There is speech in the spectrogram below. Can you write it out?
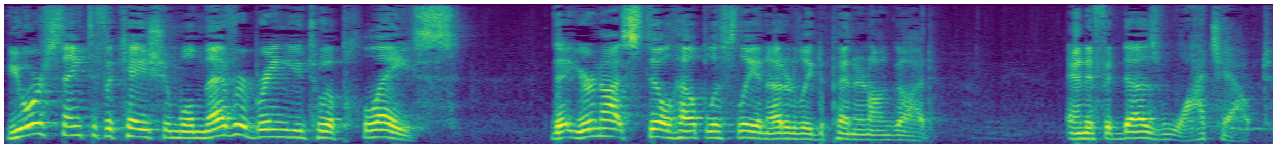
Your sanctification will never bring you to a place that you're not still helplessly and utterly dependent on God. And if it does, watch out.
